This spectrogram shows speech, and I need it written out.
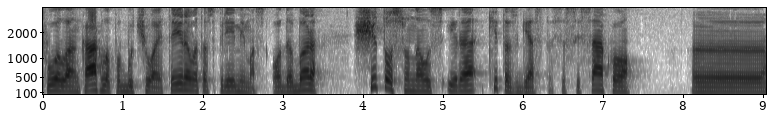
puola ant kaklo, pabučiuoja. Tai yra va, tas prieimimas. O dabar šito sunaus yra kitas gestas. Jisai sako, uh,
